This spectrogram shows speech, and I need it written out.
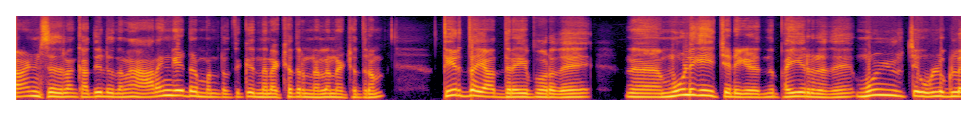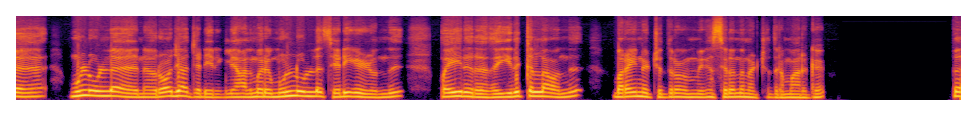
டான்ஸ் இதெல்லாம் கற்றுட்டு இருந்தாலும் அரங்கேற்றம் பண்ணுறதுக்கு இந்த நட்சத்திரம் நல்ல நட்சத்திரம். தீர்த்த யாத்திரை போகிறது மூலிகை செடிகள் வந்து பயிர்றது முள் உள்ளுக்குள்ளே முள் உள்ள ரோஜா செடி இருக்கு இல்லையா? அது மாதிரி முள் உள்ள செடிகள் வந்து பயிரிடுறது. இதுக்கெல்லாம் வந்து பறை நட்சத்திரம் மிக சிறந்த நட்சத்திரமா இருக்கு. இப்போ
